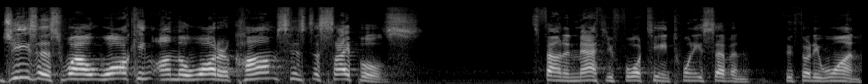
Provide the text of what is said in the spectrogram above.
Jesus, while walking on the water, calms his disciples. It's found in Matthew 14, 27 through 31,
